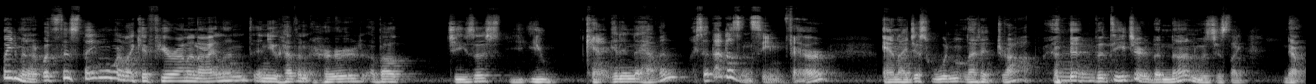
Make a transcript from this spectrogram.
wait a minute, what's this thing where like if you're on an island and you haven't heard about Jesus, you can't get into heaven? I said, that doesn't seem fair. And I just wouldn't let it drop. Mm. the teacher, the nun, was just like, no,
